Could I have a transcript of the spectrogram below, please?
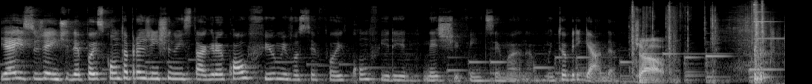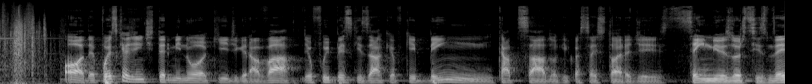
E é isso, gente. Depois conta pra gente no Instagram qual filme você foi conferir neste fim de semana. Muito obrigada. Tchau. Ó, depois que a gente terminou aqui de gravar, eu fui pesquisar, que eu fiquei bem encatsado aqui com essa história de 100 mil exorcismos. Aí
